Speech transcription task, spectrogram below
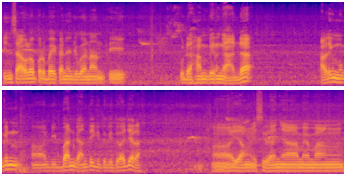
insya Allah perbaikannya juga nanti udah hampir nggak ada. Paling mungkin uh, di ban ganti gitu-gitu aja lah uh, yang istilahnya memang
